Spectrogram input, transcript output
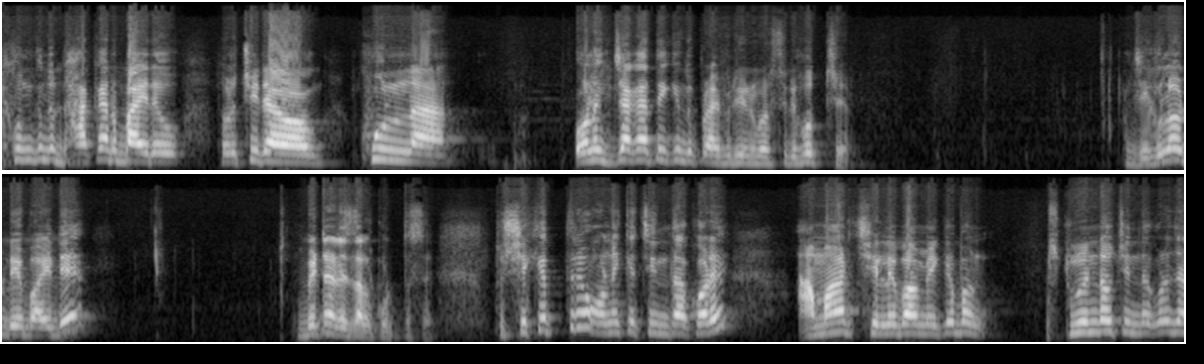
এখন কিন্তু ঢাকার বাইরেও ধরো চিটাগং, খুলনা অনেক জায়গাতেই কিন্তু প্রাইভেট ইউনিভার্সিটি হচ্ছে। যেগুলো day by day better result করতেছে। তো সেক্ষেত্রে অনেকে চিন্তা করে, আমার ছেলে বা মেয়েকে বা স্টুডেন্টরাও চিন্তা করে যে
